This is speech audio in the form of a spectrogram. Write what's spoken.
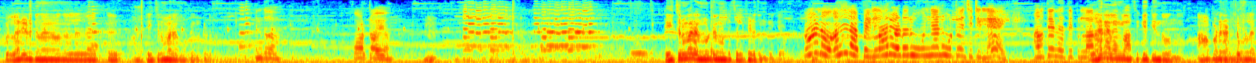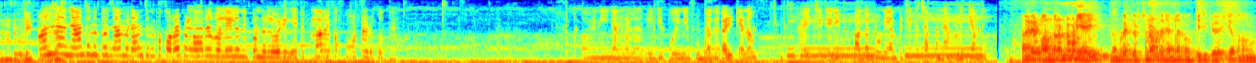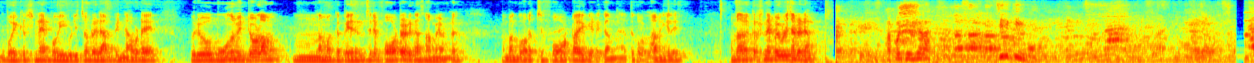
പിള്ളേരെ എടുക്കുന്നതിനാണ് നല്ലതായിട്ട് ടീച്ചർമാർ അങ്ങോട്ട് ഇങ്ങോട്ടും എന്തുവാ? ഫോട്ടോയോ ടീച്ചർമാർ അങ്ങോട്ടും ഇങ്ങോട്ടും സെൽഫി എടുത്തോണ്ടിരിക്കും ആണോ? അല്ല പിള്ളേരെ അവിടെ ഒരു ഊഞ്ഞാൽ കൂട്ടി വെച്ചിട്ടില്ലേ? അവത്തെ നിർത്തി പിള്ളേരെല്ലാം ക്ലാസ്സിൽ കയറ്റിയെന്ന് തോന്നുന്നു. അവിടെ രണ്ട് പിള്ളേരും അല്ല ഞാൻ ചെന്നപ്പോ ഞാൻ വിടാൻ ചെന്നപ്പോ കൊറേ പിള്ളേരെ വെളിയിൽ നിപ്പുണ്ടല്ലോ ഒഴുകിയിട്ട് പിള്ളേരൊക്കെ ഫോട്ടോ എടുക്കൊക്കെ അപ്പം ഇനി ഞങ്ങൾ വീട്ടിൽ പോയി ഇനി ഫുഡൊക്കെ കഴിക്കണം. കഴിച്ചിട്ട് ഇനി പന്ത്രണ്ട് മണിയാകുമ്പോഴത്തേക്ക് ചക്കനെ വിളിക്കാൻ പോകും. അങ്ങനെ പന്ത്രണ്ട് മണിയായി. നമ്മുടെ കൃഷ്ണൻ അവിടെ ഞങ്ങളെ നോക്കിയിരിക്കുമായിരിക്കും അപ്പോൾ നമുക്ക് പോയി കൃഷ്ണനെ പോയി വിളിച്ചോണ്ട് വരാം. പിന്നെ അവിടെ ഒരു മൂന്ന് മിനിറ്റോളം നമുക്ക് പേരൻസിന് ഫോട്ടോ എടുക്കാൻ സമയമുണ്ട്. അപ്പം കുറച്ച് ഫോട്ടോ ഒക്കെ എടുക്കാം അതിനകത്ത് കൊള്ളാമെങ്കിൽ അപ്പം നമുക്ക് കൃഷ്ണനെ പോയി വിളിച്ചോണ്ട് വരാം. അപ്പോൾ ചിരിക്കടാ ചിരിക്ക്.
